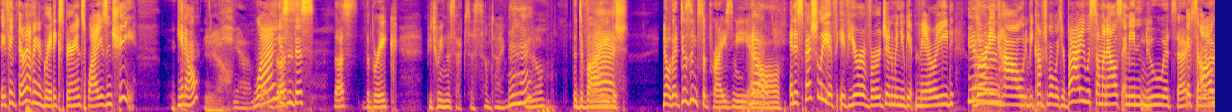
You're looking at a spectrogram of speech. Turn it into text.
They think they're having a great experience. Why isn't she? You know? Yeah. Yeah. Why Thus- isn't this? Thus, the break between the sexes sometimes, Mhm. you know, the divide. Gosh. No, that doesn't surprise me at all. And especially if if you're a virgin when you get married, Yeah. learning how to be comfortable with your body with someone else. I mean, new at sex. It's all whatever.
